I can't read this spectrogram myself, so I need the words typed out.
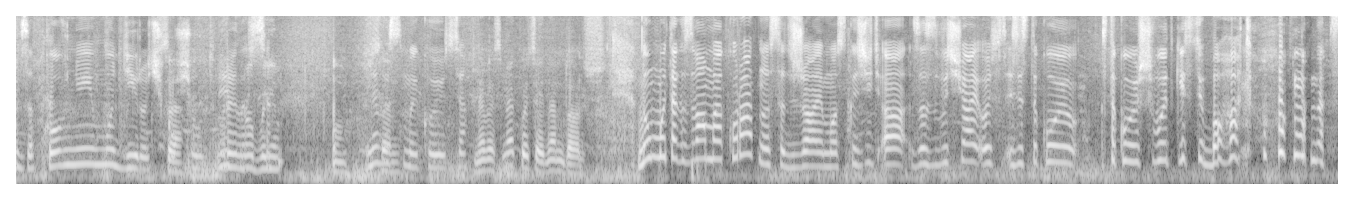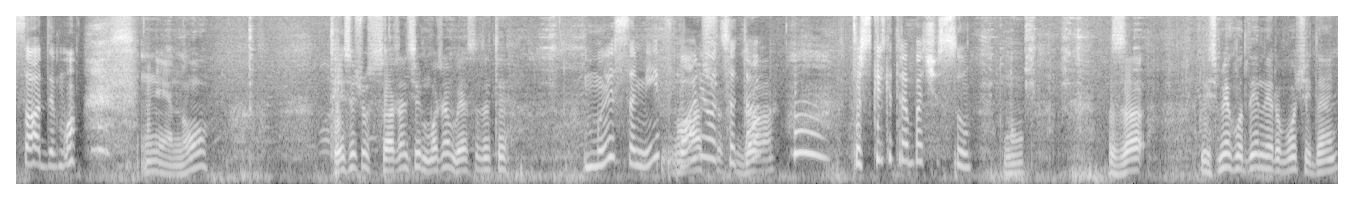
заповнюємо дірочку, Все. що утворилася. Не висмикуються. Не висмикується, йдемо далі. Ну, ми так з вами акуратно саджаємо. Скажіть, а зазвичай ось зі з такою, з такою швидкістю багато ми насадимо. Ні, ну тисячу саджанців можемо висадити. Ми самі Ну, а впарюватися, так? Да. Тож скільки треба часу? Ну, за 8-годинний робочий день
